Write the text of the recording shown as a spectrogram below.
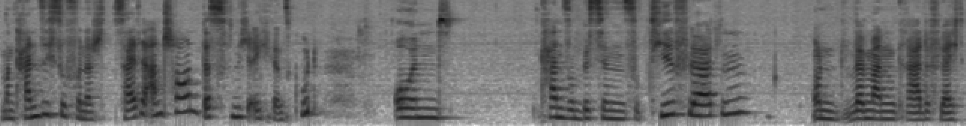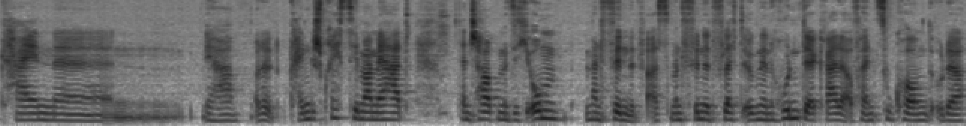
man kann sich so von der Seite anschauen. Das finde ich eigentlich ganz gut und kann so ein bisschen subtil flirten. Und wenn man gerade vielleicht keinen ja, oder kein Gesprächsthema mehr hat, dann schaut man sich um, man findet was. Man findet vielleicht irgendeinen Hund, der gerade auf einen zukommt oder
